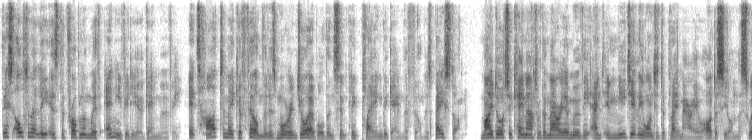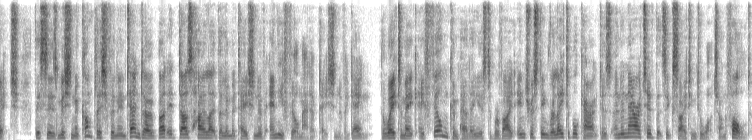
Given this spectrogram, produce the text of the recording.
This ultimately is the problem with any video game movie. It's hard to make a film that is more enjoyable than simply playing the game the film is based on. My daughter came out of the Mario movie and immediately wanted to play Mario Odyssey on the Switch. This is mission accomplished for Nintendo, but it does highlight the limitation of any film adaptation of a game. The way to make a film compelling is to provide interesting, relatable characters and a narrative that's exciting to watch unfold.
